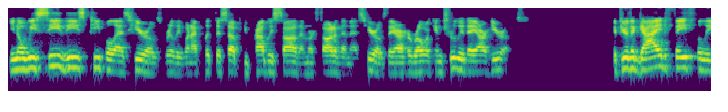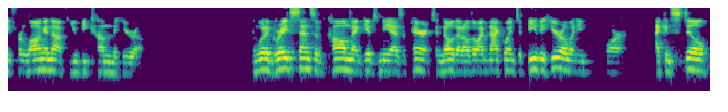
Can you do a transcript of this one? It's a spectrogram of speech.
You know, we see these people as heroes, really. When I put this up, you probably saw them or thought of them as heroes. They are heroic and truly they are heroes. If you're the guide faithfully for long enough, you become the hero. And what a great sense of calm that gives me as a parent to know that although I'm not going to be the hero anymore, I can still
